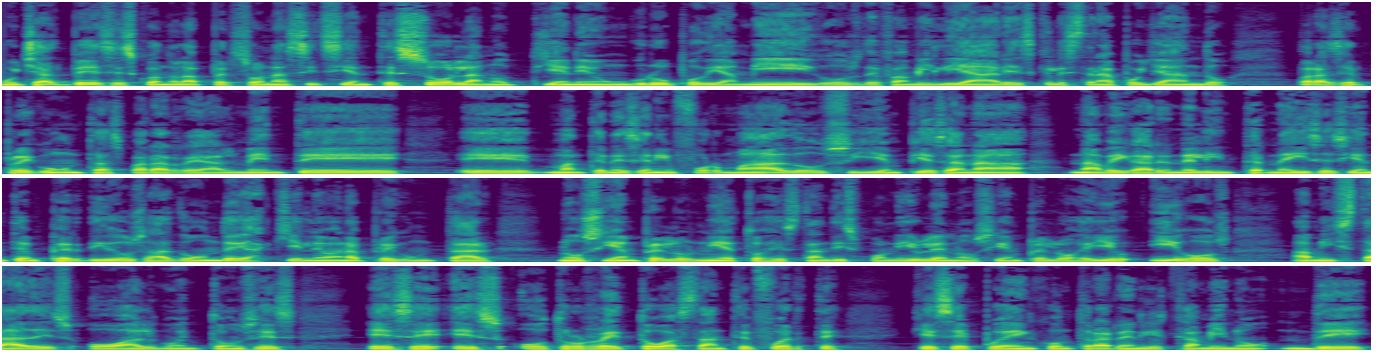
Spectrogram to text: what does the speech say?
Muchas veces cuando la persona se siente sola, no tiene un grupo de amigos, de familiares que le estén apoyando para hacer preguntas, para realmente eh, mantenerse informados y empiezan a navegar en el Internet y se sienten perdidos a dónde, a quién le van a preguntar. No siempre los nietos están disponibles, no siempre los hijos, amistades o algo. Entonces ese es otro reto bastante fuerte que se puede encontrar en el camino de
